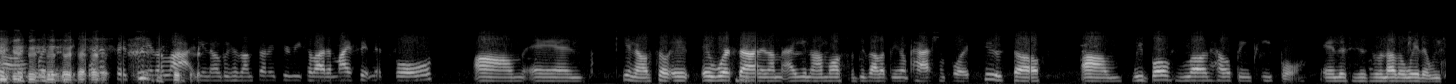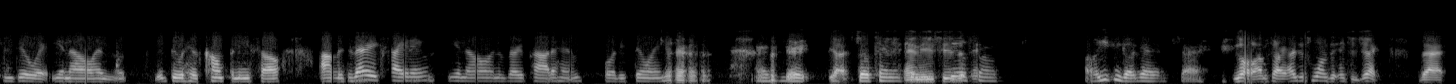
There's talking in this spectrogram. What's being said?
um, but it, it benefits me a lot, you know, because I'm starting to reach a lot of my fitness goals, um, and you know, so it it works out, and I'm, I, you know, I'm also developing a passion for it too. So, um, we both love helping people, and this is just another way that we can do it, you know, and through his company. So, um, it's very exciting, you know, and I'm very proud of him for what he's doing. That's great. yes. So can, can And you you see feel the- some? Oh, you can go. Go ahead. Sorry. No, I'm sorry. I just wanted to interject that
